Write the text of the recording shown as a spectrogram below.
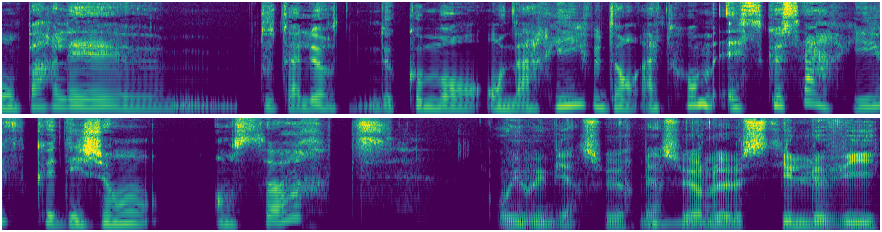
On parlait euh, tout à l'heure de comment on arrive dans Atom. Est-ce que ça arrive que des gens en sortent? Oui, oui, bien sûr, bien sûr. Le, le style de vie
